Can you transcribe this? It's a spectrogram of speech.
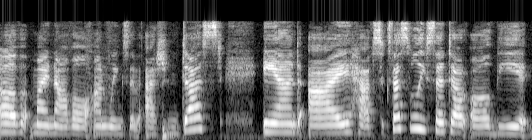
of my novel On Wings of Ash and Dust, and I have successfully sent out all the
